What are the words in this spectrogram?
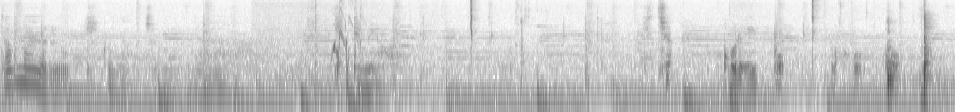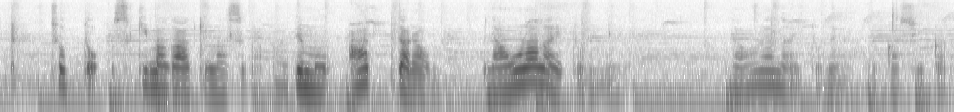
頭より大きくなっちゃうもんな。切ってみよう。切っちゃう。これ一本ちょっと隙間が空きますが。でもあったら治らないと思う。治らないとねおかしいからね。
